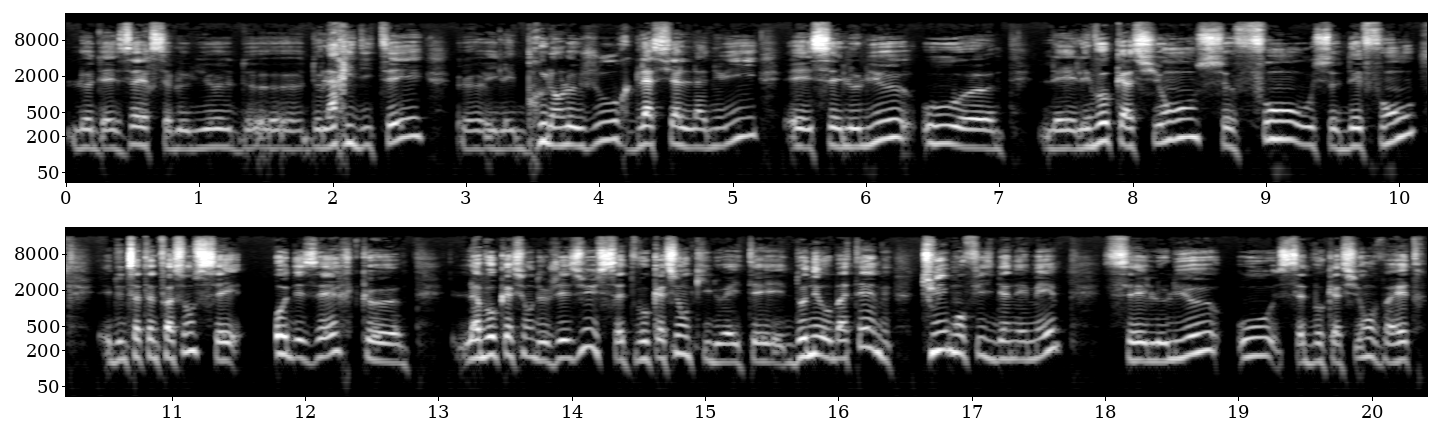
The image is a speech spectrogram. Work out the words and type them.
Le désert, c'est le lieu de, l'aridité. Euh, il est brûlant le jour, glacial la nuit. Et c'est le lieu où les, les vocations se font ou se défont. Et d'une certaine façon, c'est au désert que la vocation de Jésus, cette vocation qui lui a été donnée au baptême, tu es mon fils bien-aimé, c'est le lieu où cette vocation va être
